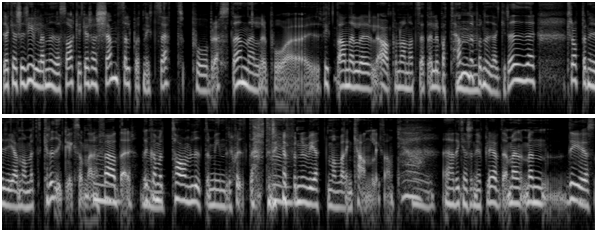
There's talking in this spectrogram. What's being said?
Jag kanske gillar nya saker. Jag kanske har känsel på ett nytt sätt på brösten eller på eh, fittan eller ja, på något annat sätt. Eller bara tänder på nya grejer. Kroppen är igenom ett krig liksom, när den föder. Det kommer ta lite mindre skit efter det för nu vet man vad den kan. Liksom. Eh, Det kanske ni upplevde. Men, men det är ett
